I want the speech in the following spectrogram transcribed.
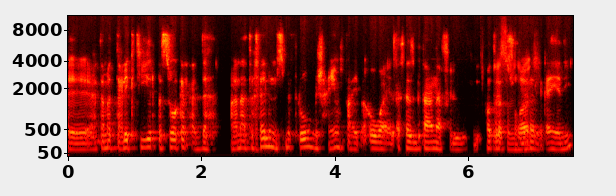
اعتمدت عليه كتير بس هو كان قدها. أنا أتخيل إن سميث رو مش هينفع يبقى هو الأساس بتاعنا في الفترة الصغيرة اللي جاية دي.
